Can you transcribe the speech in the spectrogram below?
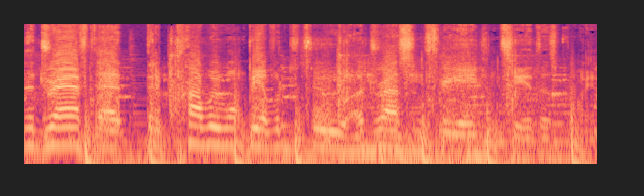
the draft that they probably won't be able to address in free agency at this point?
